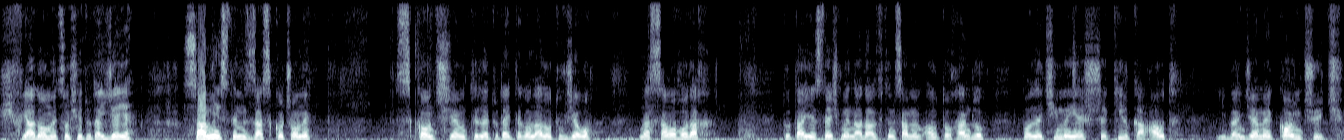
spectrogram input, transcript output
świadomy co się tutaj dzieje. Sam jestem zaskoczony skąd się tyle tutaj tego nalotu wzięło na samochodach. Tutaj jesteśmy nadal w tym samym autohandlu. Polecimy jeszcze kilka aut i będziemy kończyć.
